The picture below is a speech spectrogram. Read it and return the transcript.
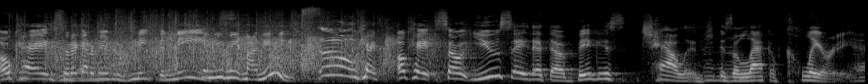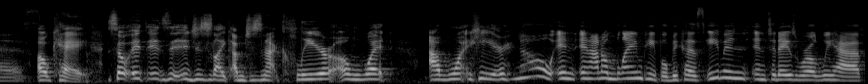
okay. So they got to be able to meet the needs. Can you meet my needs? Ooh, okay. Okay. So you say that the biggest challenge is a lack of clarity. Mm-hmm. Yes. Okay. So it, it's, it's just like I'm just not clear on what I want here. No, and, and I don't blame people because even in today's world, we have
